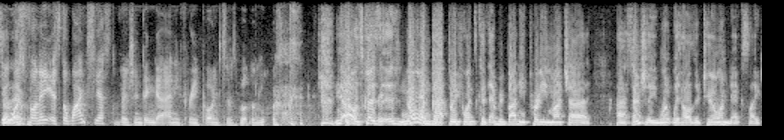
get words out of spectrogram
You So know what's they're- funny is the YCS division didn't get any three pointers, but the no, it's because no one got three points because everybody pretty much uh, uh, essentially went with all their tier one decks. Like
